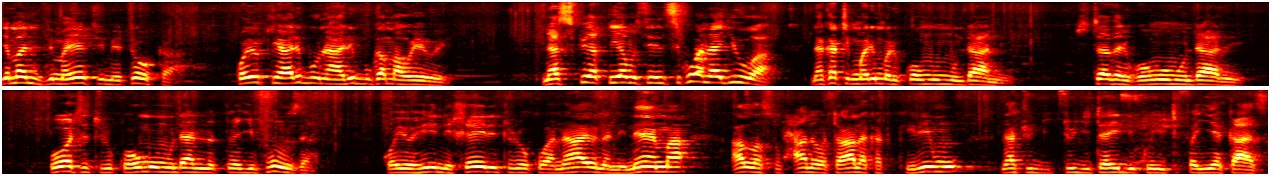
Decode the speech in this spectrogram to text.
Jamani dhima yetu imetoka. Kwa hiyo kiharibu unaharibu kama wewe. Na siku ya Kiyama sikuwa najua. Na kati mwalimu alikuwa humu ndani, ustadhi alikuwa humu ndani, wote tulikuwa humu ndani na tunajifunza. Kwa hiyo hii ni kheri tuliokuwa nayo na ni neema. Allah subhanahu wa ta'ala katukirimu na tuji- tujitahidi kuifanyia kazi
